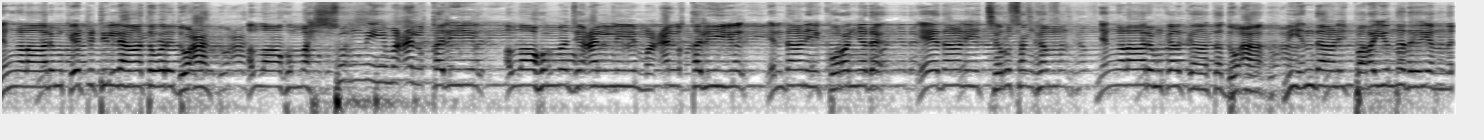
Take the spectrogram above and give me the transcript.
ഞങ്ങളാരും കേട്ടിട്ടില്ലാത്ത ഒരു ദുആ. അല്ലാഹുമ്മ എന്താണ് ഈ കുറഞ്ഞത്? ഏതാണ് ഈ ചെറുസംഘം ഞങ്ങളാരും കേൾക്കാത്ത ദുആ. നീ എന്താണ് ഈ പറയുന്നത് എന്ന്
